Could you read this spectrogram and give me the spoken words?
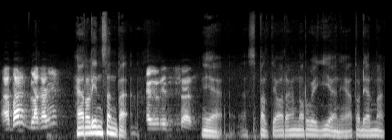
Apa belakangnya? Herlinson Pak. Erlinson. Iya, seperti orang Norwegia nih atau Denmark.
